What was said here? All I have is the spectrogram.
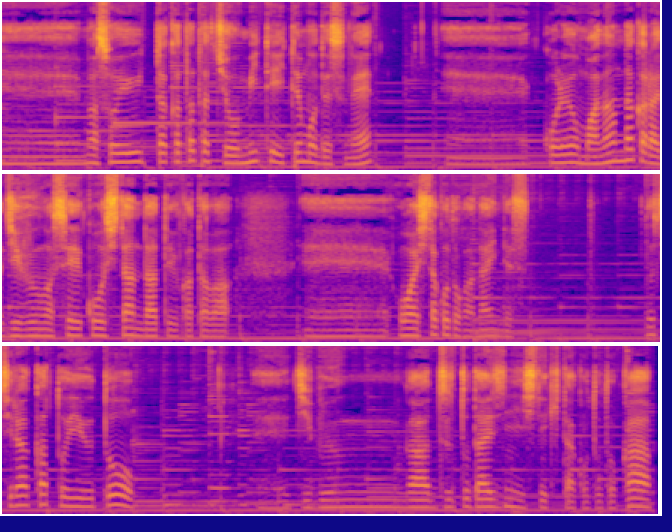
えー、まあ、そういった方たちを見ていてもですね、えー、これを学んだから自分は成功したんだという方は、えお会いしたことがないんです。どちらかというと、え自分がずっと大事にしてきたこととか、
